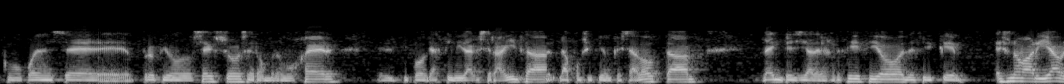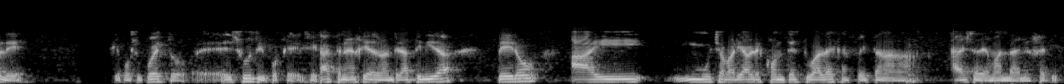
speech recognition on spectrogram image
como pueden ser el propio sexo, ser hombre o mujer, el tipo de actividad que se realiza, la posición que se adopta, la intensidad del ejercicio, es decir, que es una variable que por supuesto eh, es útil porque se gasta energía durante la actividad, pero hay muchas variables contextuales que afectan a, esa demanda energética.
